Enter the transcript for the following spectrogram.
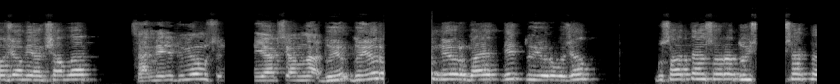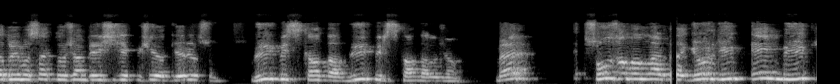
hocam iyi akşamlar. Sen beni duyuyor musun? İyi akşamlar. Duyu, duyuyorum, duyuyorum. Gayet net duyuyorum hocam. Bu saatten sonra duysak da duymasak da hocam değişecek bir şey yok. Görüyorsun. Büyük bir skandal, büyük bir skandal hocam. Ben son zamanlarda gördüğüm en büyük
